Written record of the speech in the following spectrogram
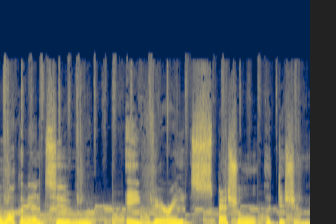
Well, welcome into a very special edition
